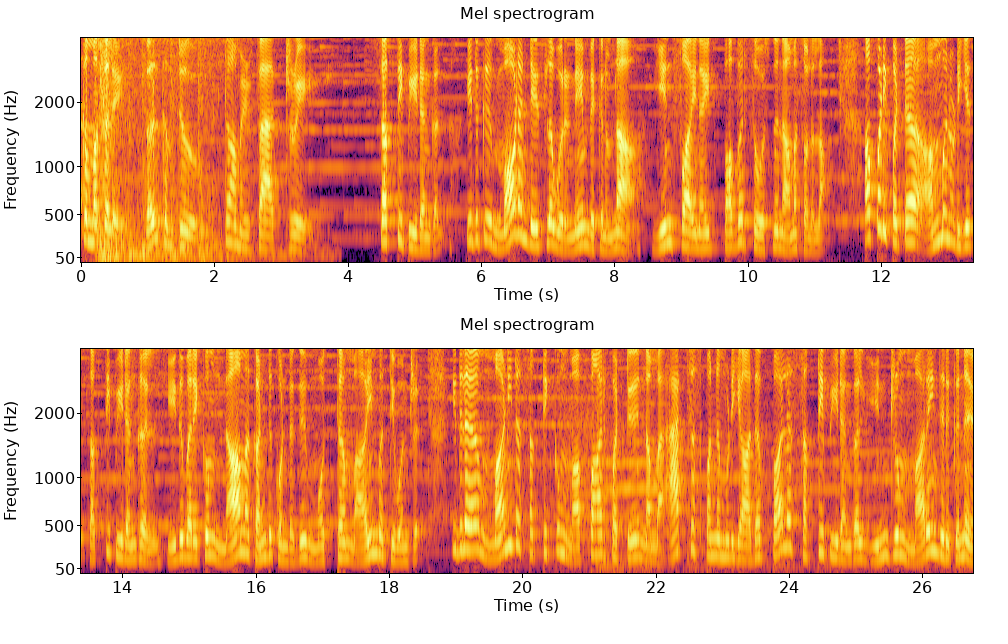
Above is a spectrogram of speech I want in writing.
வணக்கம் மக்களே. Welcome to Tamil factory சக்தி பீடங்கள் இதுக்கு மாடர்ன் டேஸில் ஒரு நேம் வைக்கணும்னா இன்ஃபைனைட் பவர் சோர்ஸ்னு நாம சொல்லலாம். அப்படிப்பட்ட அம்மனுடைய சக்தி பீடங்கள் இதுவரைக்கும் நாம் கண்டு கொண்டது மொத்தம் ஐம்பத்தி ஒன்று. இதில் மனித சக்திக்கும் அப்பாற்பட்டு நம்ம ஆக்சஸ் பண்ண முடியாத பல சக்தி பீடங்கள் இன்றும் மறைந்திருக்குன்னு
